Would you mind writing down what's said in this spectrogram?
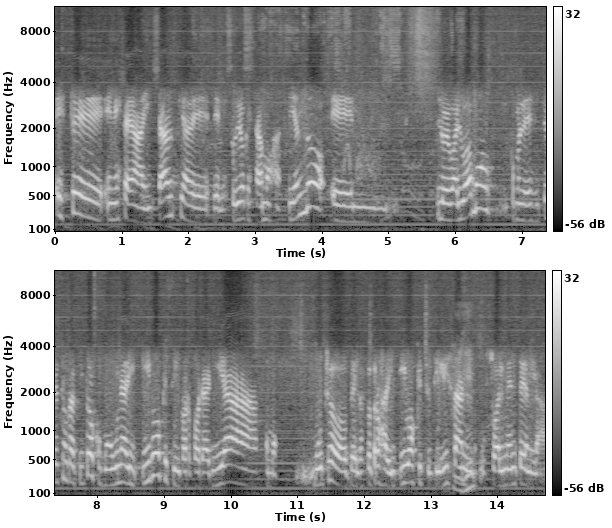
este, en esta instancia del estudio que estamos haciendo, em, lo evaluamos, como les decía hace un ratito, como un aditivo que se incorporaría como muchos de los otros aditivos que se utilizan usualmente en la,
